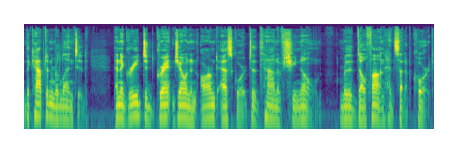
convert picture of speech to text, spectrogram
the captain relented and agreed to grant Joan an armed escort to the town of Chinon, where the Dauphin had set up court.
